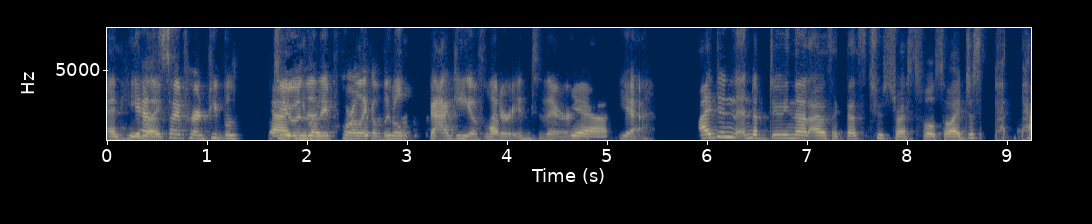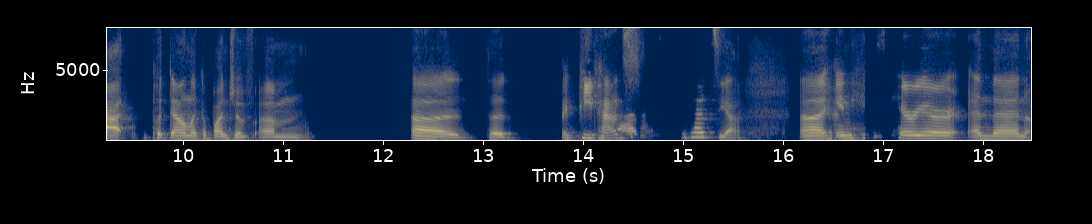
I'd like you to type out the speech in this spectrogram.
and he yeah, like so I've heard people yeah, do and then like, they pour like a little baggie of litter into there. Yeah. Yeah. I didn't end up doing that. I was like that's too stressful. So I just pat put down like a bunch of um uh the like pee pads? Pee pads yeah. Uh yeah. in his carrier and then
